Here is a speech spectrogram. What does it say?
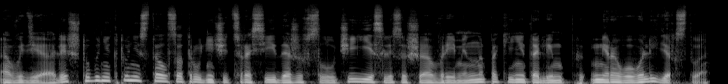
А в идеале, чтобы никто не стал сотрудничать с Россией даже в случае, если США временно покинет Олимп мирового лидерства.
